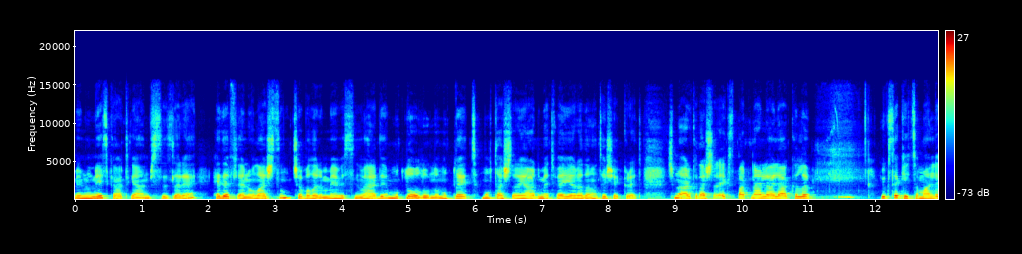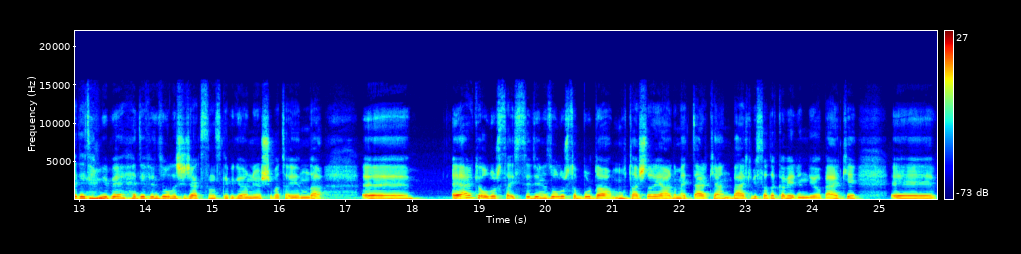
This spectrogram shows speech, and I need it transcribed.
Memnuniyet kartı gelmiş sizlere. Hedeflerine ulaştın, çabaların meyvesini verdi. Mutlu olduğunda mutlu et, muhtaçlara yardım et ve yaradana teşekkür et. Şimdi arkadaşlar ex partnerle alakalı yüksek ihtimalle dediğim gibi hedefinize ulaşacaksınız gibi görünüyor Şubat ayında. Ee, eğer ki olursa, istediğiniz olursa burada muhtaçlara yardım et derken belki bir sadaka verin diyor. Belki e,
